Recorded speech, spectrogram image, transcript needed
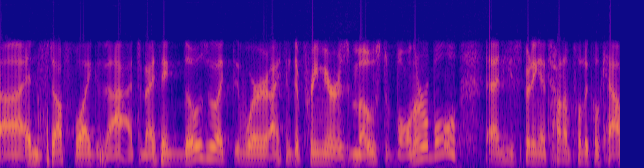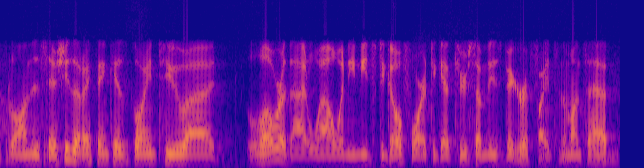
uh, and stuff like that? And I think those are like where I think the Premier is most vulnerable, and he's spending a ton of political capital on this issue that I think is going to uh, lower that well when he needs to go for it to get through some of these bigger fights in the months ahead.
